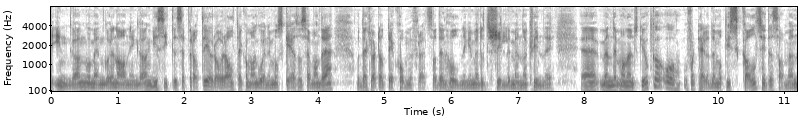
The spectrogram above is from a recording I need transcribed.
inngang og menn går i en annen inngang. De sitter separat. De gjør overalt. Det kan man gå inn i moské, så ser man det. Og det er klart at det kommer fra et, den holdningen med å skille menn og kvinner. Eh, men man ønsker jo ikke å fortelle dem at de skal sitte sammen.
